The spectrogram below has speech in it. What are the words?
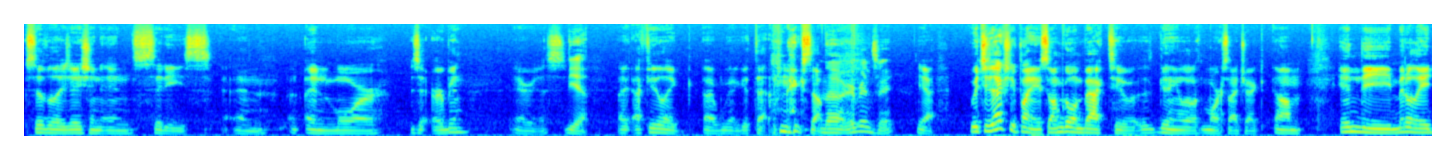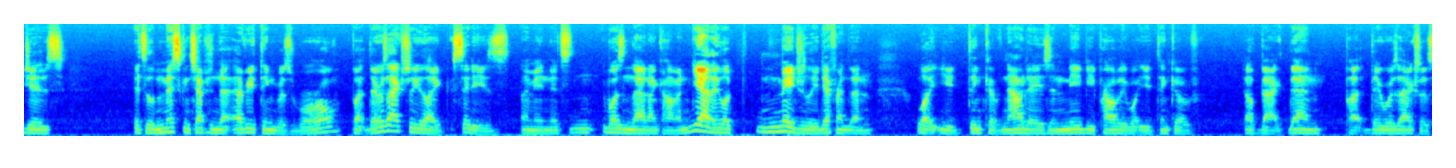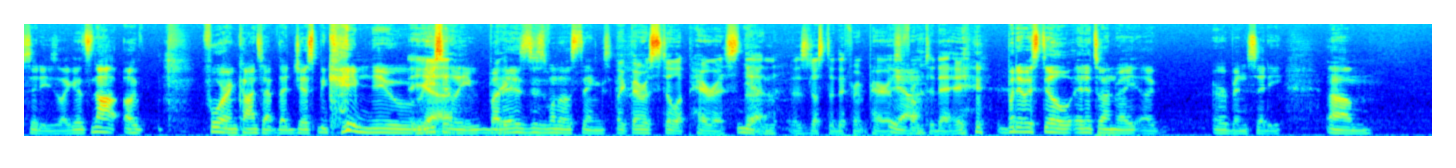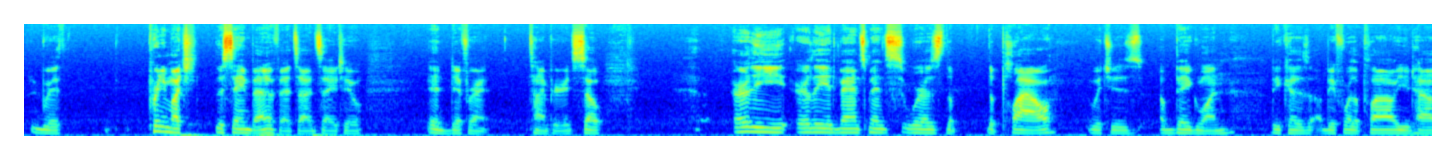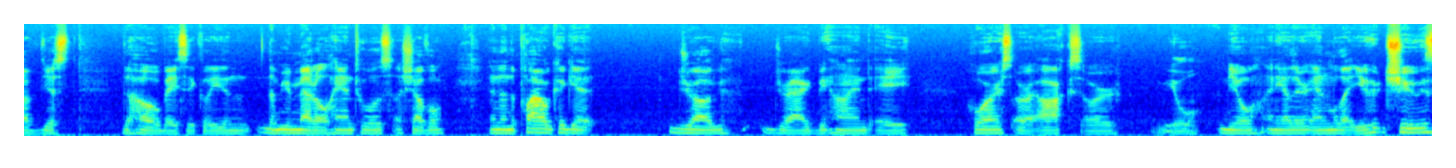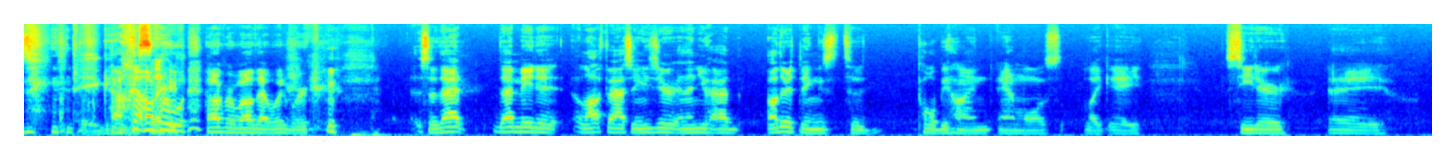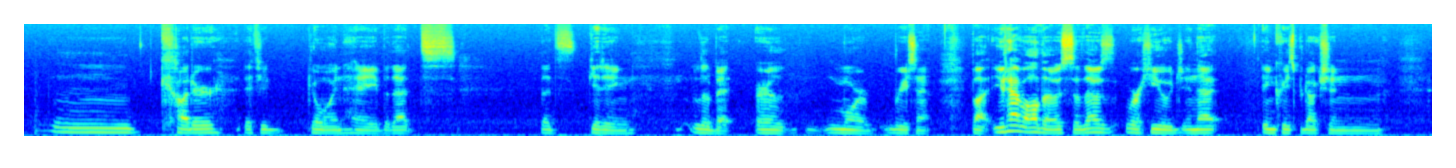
civilization in cities and and more is it urban areas. Yeah. I, I feel like I'm gonna get that mixed up No, urban's right. Yeah, which is actually funny. So I'm going back to getting a little more sidetracked. Um, in the Middle Ages, it's a misconception that everything was rural, but there was actually like cities. I mean, it's it wasn't that uncommon. Yeah, they looked majorly different than what you'd think of nowadays, and maybe probably what you'd think of of back then. But there was actual cities. Like it's not a foreign concept that just became new Yeah, recently, but like- it is just one of those things. Like there was still a Paris Yeah. then. It was just a different Paris Yeah. from today. but it was still in its own right a urban city um, with pretty much the same benefits i'd say too in different time periods so early early advancements was the the plow which is a big one because before the plow you'd have just the hoe basically and the your metal hand tools a shovel and then the plow could get drug dragged behind a horse or an ox or Mule, mule, any other animal that you choose, a pig. however, however well that would work. so that that made it a lot faster and easier, and then you had other things to pull behind animals like a seeder, a mm, cutter if you go in hay, but that's that's getting a little bit early, more recent. But you'd have all those, so those were huge, and that increased production.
